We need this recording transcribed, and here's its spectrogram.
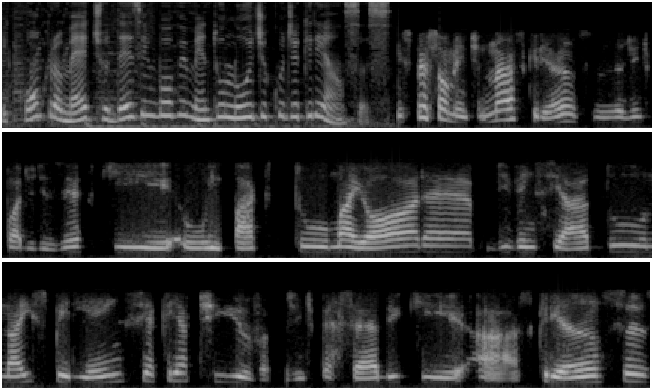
e compromete o desenvolvimento lúdico de crianças. Especialmente nas crianças, a gente pode dizer que o impacto impacto maior é vivenciado na experiência criativa. A gente percebe que as crianças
